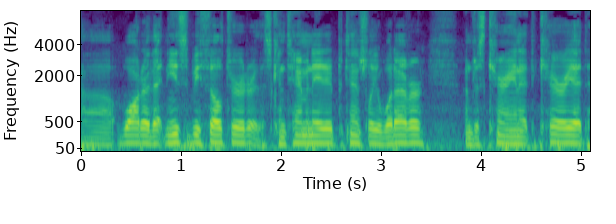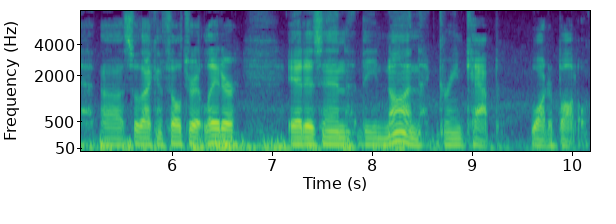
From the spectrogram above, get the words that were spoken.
uh, water that needs to be filtered or that's contaminated, potentially whatever, I'm just carrying it to carry it uh, so that I can filter it later. It is in the non-green cap water bottle.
